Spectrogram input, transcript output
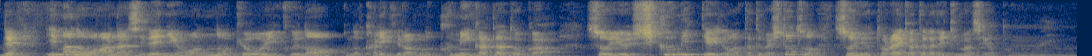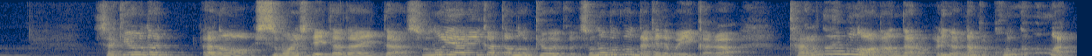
い、で今のお話で日本の教育のこのカリキュラムの組み方とかそういう仕組みっていうのは例えば一つのそういう捉え方ができますよと。先ほどあの質問していただいたそのやり方の教育その部分だけでもいいから足らないものは何だろう？あるいは何かこんなものが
